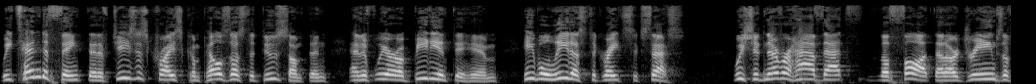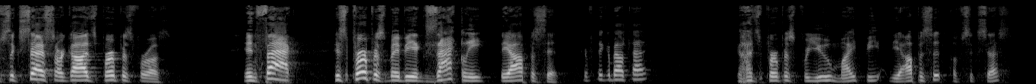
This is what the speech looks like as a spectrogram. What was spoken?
We tend to think that if Jesus Christ compels us to do something, and if we are obedient to him, he will lead us to great success. We should never have that the thought that our dreams of success are God's purpose for us. In fact, his purpose may be exactly the opposite. Ever think about that? God's purpose for you might be the opposite of success.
